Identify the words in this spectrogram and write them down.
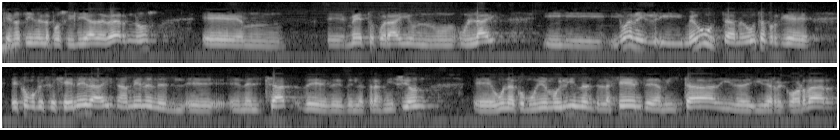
que no tiene la posibilidad de vernos. Eh, eh, meto por ahí un, un, live y, bueno, y, me gusta, me gusta porque es como que se genera ahí también en el, en el chat de, de, la transmisión una comunión muy linda entre la gente, de amistad y de, y de recordar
